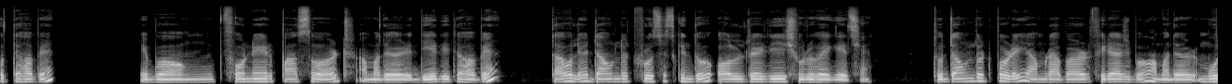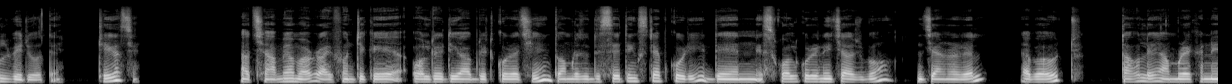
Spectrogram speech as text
করতে হবে। এবং ফোনের পাসওয়ার্ড আমাদের দিয়ে দিতে হবে। তাহলে ডাউনলোড প্রসেস কিন্তু অলরেডি শুরু হয়ে গিয়েছে। তো ডাউনলোড পরেই আমরা আবার ফিরে আসব আমাদের মূল ভিডিওতে। ঠিক আছে? আচ্ছা আমি আমার আইফোনটিকে অলরেডি আপডেট করেছি। তো আমরা যদি সেটিংস ট্যাপ করি দেন স্ক্রল করে নিচে আসব জেনারেল অ্যাবাউট তাহলে আমরা এখানে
